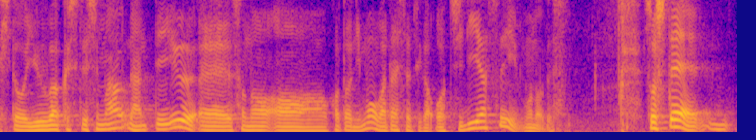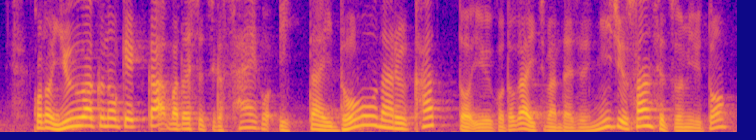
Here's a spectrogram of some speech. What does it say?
人を誘惑してしまうなんていう、えそのことにも私たちが陥りやすいもののです。そしてこの誘惑の結果私たちが最後一体どうなるかということが一番大事で23節を見ると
